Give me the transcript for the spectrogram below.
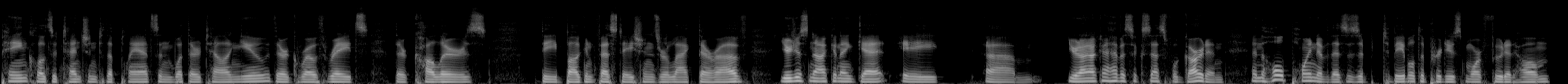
paying close attention to the plants and what they're telling you, their growth rates, their colors, the bug infestations or lack thereof, you're just not going to get a um, you're not going to have a successful garden. And the whole point of this is to be able to produce more food at home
